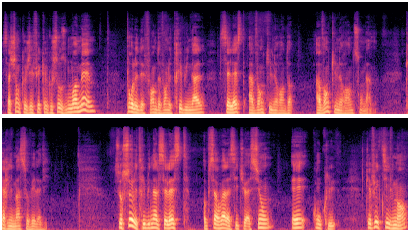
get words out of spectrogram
sachant que j'ai fait quelque chose moi-même pour le défendre devant le tribunal céleste avant qu'il ne, rende, avant qu'il ne rende son âme, car il m'a sauvé la vie. Sur ce, le tribunal céleste observa la situation et conclut qu'effectivement,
